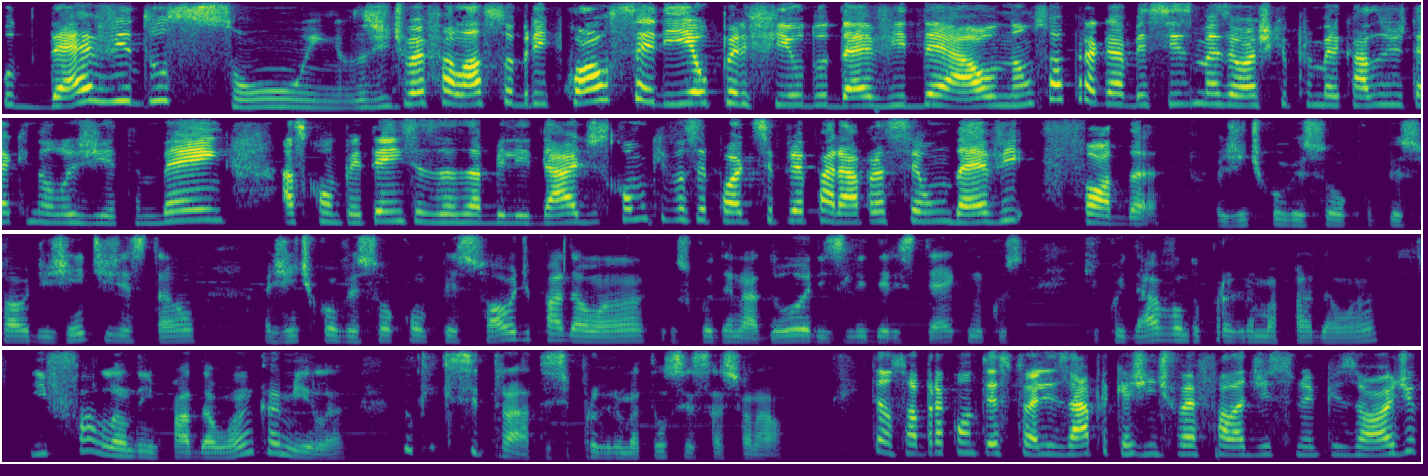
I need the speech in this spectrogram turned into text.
o dev dos sonhos. A gente vai falar sobre qual seria o perfil do dev ideal, não só para HBCs, mas eu acho que para o mercado de tecnologia também, as competências, as habilidades, como que você pode se preparar para ser um dev foda a gente conversou com o pessoal de gente e gestão, a gente conversou com o pessoal de Padawan, os coordenadores, líderes técnicos que cuidavam do programa Padawan. E falando em Padawan, Camila, do que, que se trata esse programa tão sensacional? Então, só para contextualizar, porque a gente vai falar disso no episódio,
